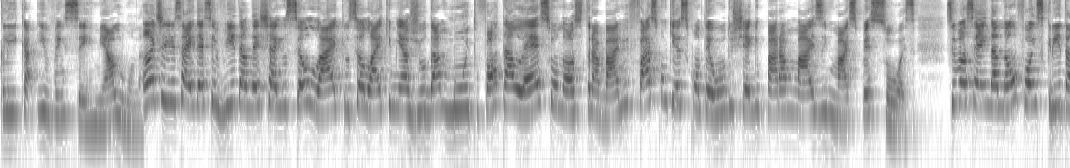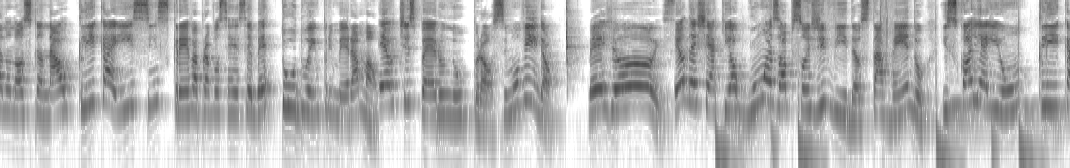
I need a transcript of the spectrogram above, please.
clica e vem ser minha aluna. Antes de sair desse vídeo, deixa aí o seu like. O seu like me ajuda muito, fortalece o nosso trabalho e faz com que esse conteúdo chegue para mais e mais pessoas. Se você ainda não for inscrita no nosso canal, clica aí e se inscreva para você receber tudo em primeira mão. Eu te espero no próximo vídeo. Beijos! Eu deixei aqui algumas opções de vídeos, tá vendo? Escolhe aí um, clica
